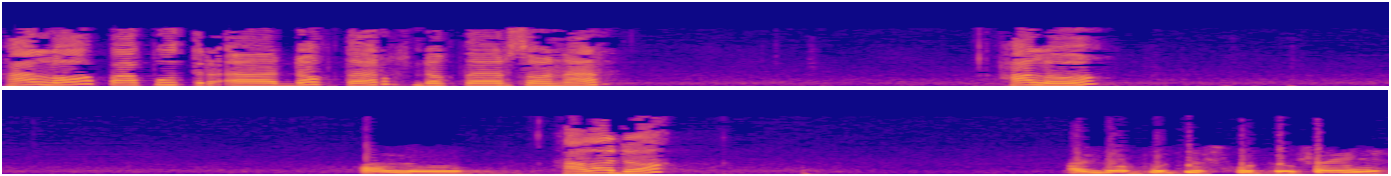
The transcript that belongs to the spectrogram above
Halo Pak Putra, uh, dokter, dokter Sonar. Halo. Halo. Halo dok. Anda putus-putus saya.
